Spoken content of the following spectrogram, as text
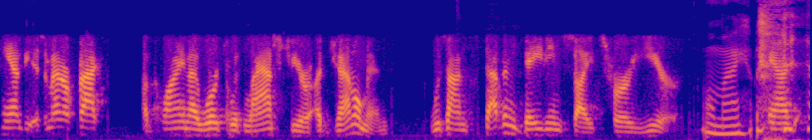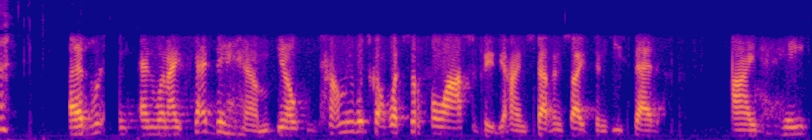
can be. As a matter of fact a client I worked with last year, a gentleman, was on seven dating sites for a year. Oh my! and every and when I said to him, you know, tell me what's going, what's the philosophy behind seven sites, and he said, I hate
